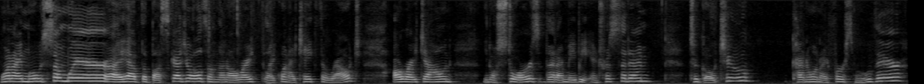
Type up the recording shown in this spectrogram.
when I move somewhere, I have the bus schedules and then I'll write like when I take the route, I'll write down, you know, stores that I may be interested in to go to kind of when I first moved there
